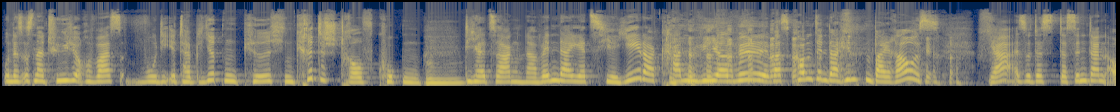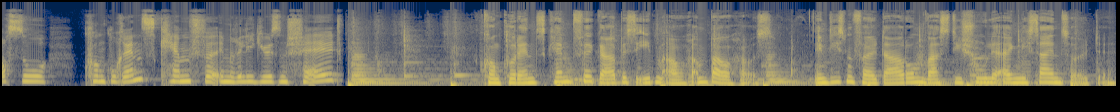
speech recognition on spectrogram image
Und das ist natürlich auch was, wo die etablierten Kirchen kritisch drauf gucken, mhm. die halt sagen, na, wenn da jetzt hier jeder kann, wie er will, was kommt denn da hinten bei raus? Ja, ja also das, das sind dann auch so Konkurrenzkämpfe im religiösen Feld. Konkurrenzkämpfe gab es eben auch am Bauhaus. In diesem Fall darum, was die Schule eigentlich sein sollte.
